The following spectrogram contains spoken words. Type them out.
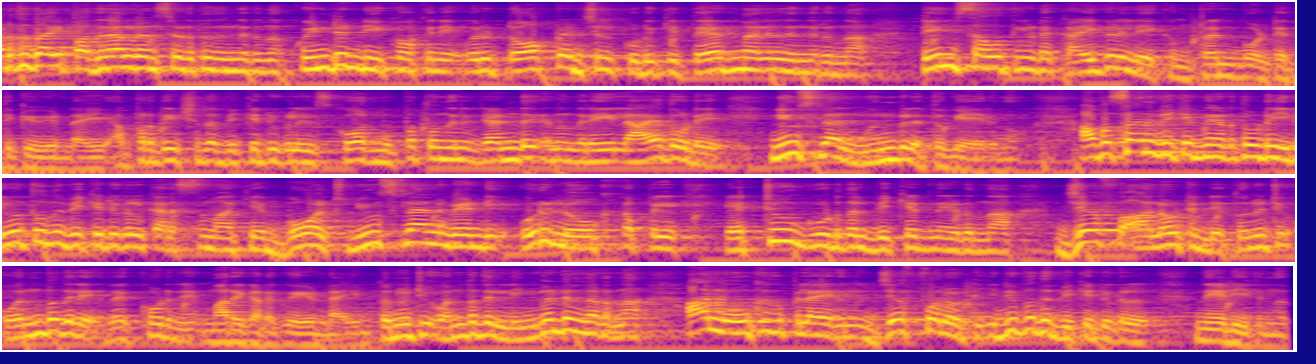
അടുത്തതായി പതിനാല് റൺസ് എടുത്ത് നിന്നിരുന്ന ക്വിന്റൺ ഡീകോക്കിനെ ഒരു ടോപ്പ് എഡ്ജിൽ കുടുക്കി തേർഡ് മാനിൽ നിന്നിരുന്ന ടീം സൗത്തിയുടെ കൈകളിലേക്കും ട്രെൻ ബോൾട്ട് എത്തിക്കുകയുണ്ടായി. അപ്രതീക്ഷിത വിക്കറ്റുകളിൽ സ്കോർ മുപ്പത്തൊന്നിന് രണ്ട് എന്ന നിലയിലായതോടെ ന്യൂസിലാൻഡ് മുൻപിലെത്തുകയായിരുന്നു. അവസാന വിക്കറ്റ് നേടത്തോടെ ഇരുപത്തൊന്ന് വിക്കറ്റുകൾ കരസ്ഥമാക്കിയ ബോൾട്ട് ന്യൂസിലാൻഡിന് വേണ്ടി ഒരു ലോകകപ്പിൽ ഏറ്റവും കൂടുതൽ വിക്കറ്റ് നേടുന്ന ജെഫ് അലോട്ടിന്റെ തൊണ്ണൂറ്റി ഒൻപതിലെ റെക്കോർഡിനെ മറികടക്കുകയുണ്ടായി. തൊണ്ണൂറ്റി ഒൻപതിൽ ഇംഗ്ലണ്ടിൽ നടന്ന ആ ലോകകപ്പിലായിരുന്നു ജെഫ് അലോട്ട് ഇരുപത് വിക്കറ്റുകൾ നേടിയിരുന്നത്.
